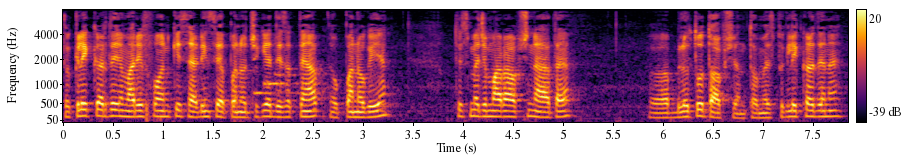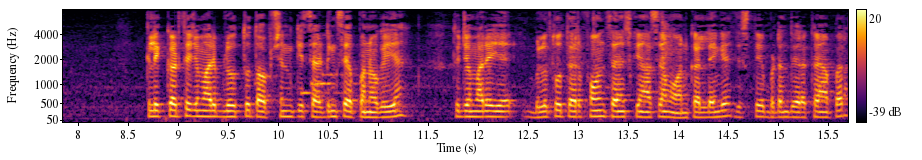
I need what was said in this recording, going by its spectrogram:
तो क्लिक करते हमारी फ़ोन की सेटिंग से ओपन हो चुकी है। देख सकते हैं आप? ओपन हो गई है। तो इसमें जो हमारा ऑप्शन आता है ब्लूटूथ ऑप्शन तो हमें इस पर क्लिक कर देना है। क्लिक करते जो हमारी ब्लूटूथ ऑप्शन की सेटिंग से ओपन हो गई है तो जो हमारे ये ब्लूटूथ एयरफोन्स हैं, इसके यहाँ से हम ऑन कर लेंगे। जिसके बटन दे रखा है यहाँ पर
